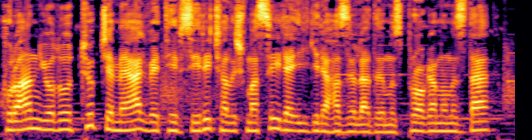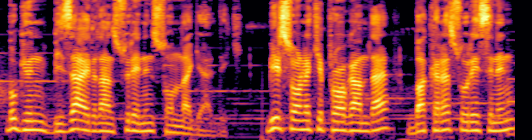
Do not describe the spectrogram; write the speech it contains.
Kur'an yolu Türkçe meal ve tefsiri çalışmasıyla ilgili hazırladığımız programımızda bugün bize ayrılan sürenin sonuna geldik. Bir sonraki programda Bakara suresinin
